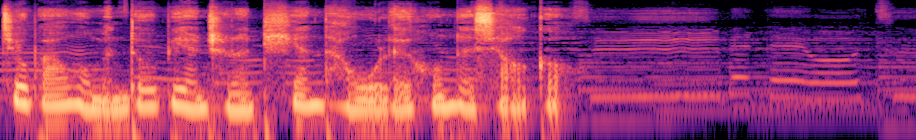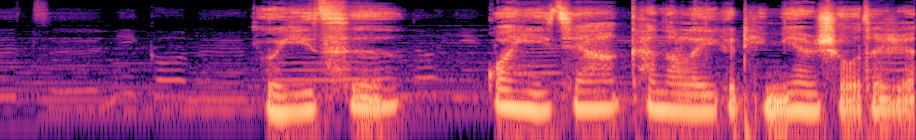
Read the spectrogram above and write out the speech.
就把我们都变成了天打五雷轰的小狗。有一次逛宜家，看到了一个挺面熟的人，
